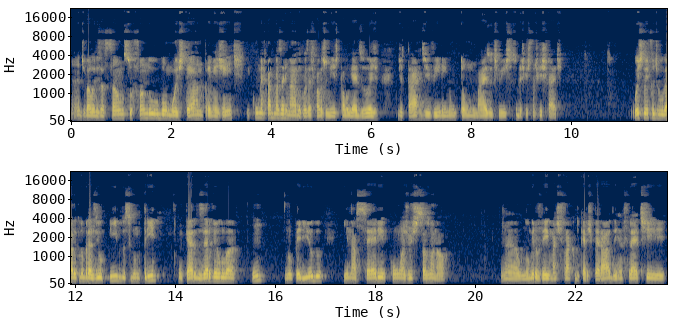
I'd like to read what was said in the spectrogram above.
né, de valorização, surfando o bom humor externo para emergente e com o mercado mais animado após as falas do ministro Paulo Guedes hoje, de tarde, virem num tom mais otimista sobre as questões fiscais. Hoje também foi divulgado aqui no Brasil o PIB do segundo TRI, com queda de 0,1 no período e na série com um ajuste sazonal. Uh, o número veio mais fraco do que era esperado e reflete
